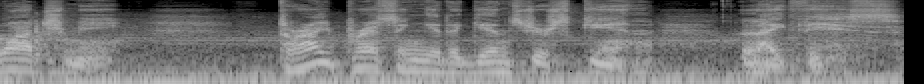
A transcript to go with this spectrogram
Watch me. Try pressing it against your skin, like this.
